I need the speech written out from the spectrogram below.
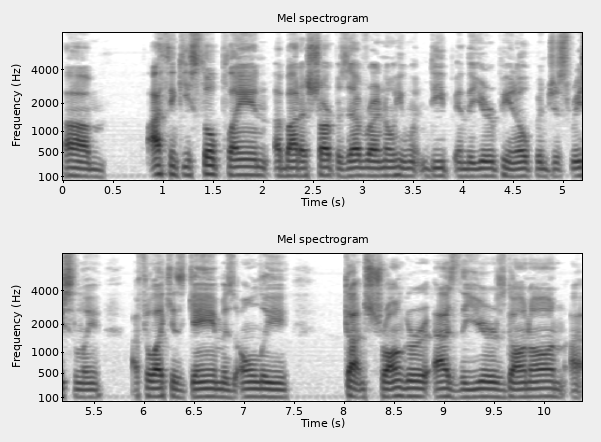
Um, I think he's still playing about as sharp as ever. I know he went deep in the European Open just recently. I feel like his game is only gotten stronger as the year has gone on. I,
